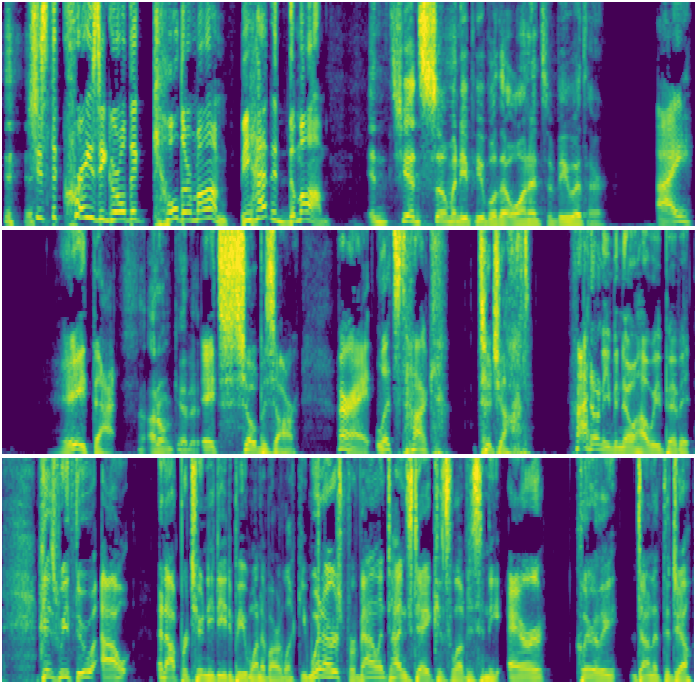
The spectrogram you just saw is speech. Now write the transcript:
She's the crazy girl that killed her mom, beheaded the mom. And she had so many people that wanted to be with her. I hate that. I don't get it. It's so bizarre. All right, let's talk to John. I don't even know how we pivot because we threw out an opportunity to be one of our lucky winners for Valentine's Day because love is in the air, clearly down at the jail,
